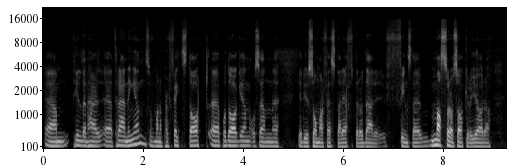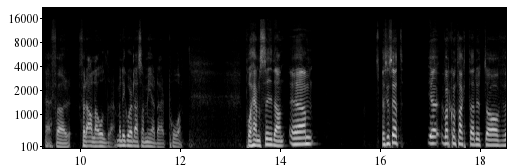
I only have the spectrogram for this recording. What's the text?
um, till den här uh, träningen så får man en perfekt start uh, på dagen och sen uh, är det ju sommarfest därefter och där finns det massor av saker att göra för, för alla åldrar. Men det går att läsa mer där på, på hemsidan. Um, jag ska säga att jag var kontaktad av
